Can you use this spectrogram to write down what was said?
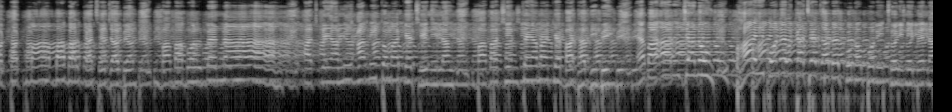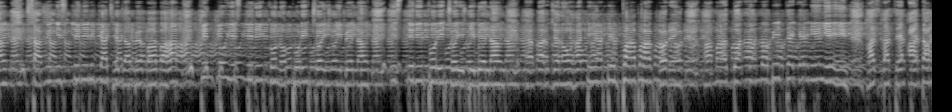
অর্থাৎ মা বাবার কাছে যাবে। বাবা বলবে, না, আজকে আমি আমি তোমাকে চিনি না। বাবা চিনতে আমাকে বাধা দিবে। এবার যেন ভাই বোনের কাছে যাবে, কোনো পরিচয় নিবে না। স্বামী স্ত্রীর কাছে যাবে বাবা। কিন্তু স্ত্রী কোনো পরিচয় নিবে না। স্ত্রী পরিচয় দিবে না। এবার যেন হাঁটি হাঁটি পা পা করে আমার দয়ার নবী থেকে নিয়ে হাজরাতে আদাম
